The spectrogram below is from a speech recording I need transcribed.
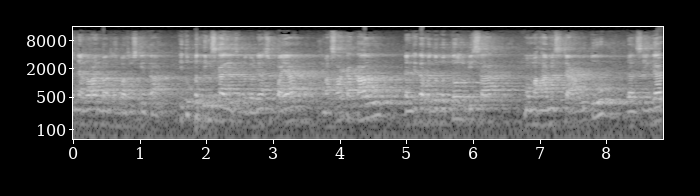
penyaluran bansos-bansos kita. Itu penting sekali sebetulnya supaya masyarakat tahu dan kita betul-betul bisa memahami secara utuh dan sehingga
